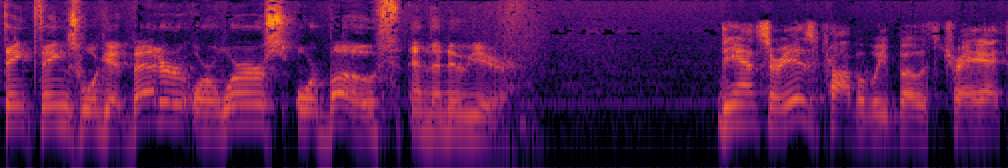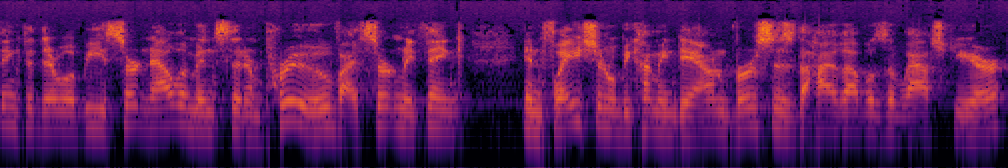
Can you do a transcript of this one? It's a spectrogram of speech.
think things will get better or worse or both in the new year? The answer is probably both, Trey. I think that there will be certain elements that improve. I certainly think inflation will be coming down versus the high levels of last year.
